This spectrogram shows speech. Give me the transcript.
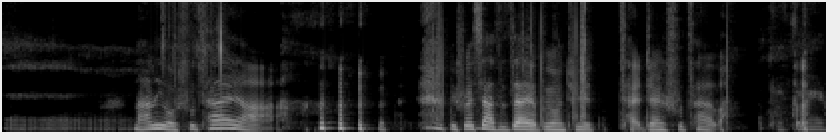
呃。哪里有蔬菜呀？你说下次再也不用去采摘蔬菜了。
